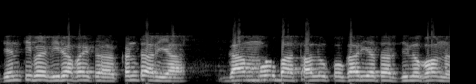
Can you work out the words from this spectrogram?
જયંતિભાઈ વીરાભાઈ ક- કંટારિયા ગામ મોરબા તાલુકો ગારિયાધાર જિલ્લો ભાવનગર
